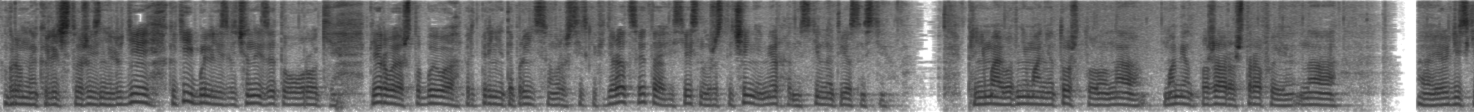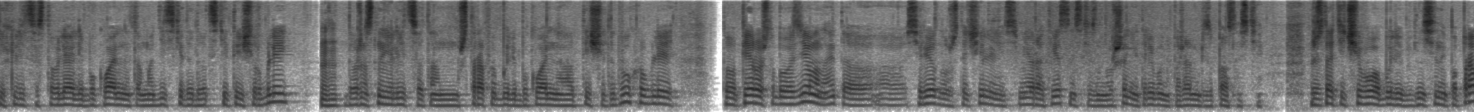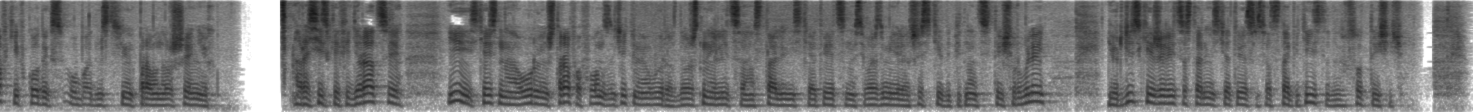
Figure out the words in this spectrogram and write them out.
огромное количество жизней людей. Какие были извлечены из этого уроки? Первое, что было предпринято правительством Российской Федерации, это, естественно, ужесточение мер административной ответственности. Принимая во внимание то, что на момент пожара штрафы на э, юридических лиц составляли буквально там, от 10 до 20 тысяч рублей, угу. должностные лица там штрафы были буквально от 1000 до 2 рублей – то первое, что было сделано, это э, серьезно ужесточились меры ответственности за нарушение требований пожарной безопасности. В результате чего были внесены поправки в Кодекс об административных правонарушениях Российской Федерации. И, естественно, уровень штрафов он значительно вырос. Должностные лица стали нести ответственность в размере от 6 до 15 тысяч рублей. Юридические же лица стали нести ответственность от 150 до 200 тысяч.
